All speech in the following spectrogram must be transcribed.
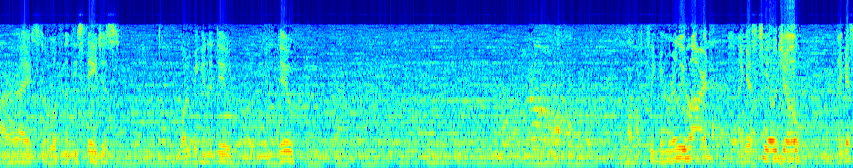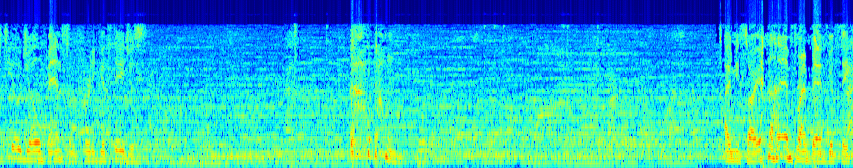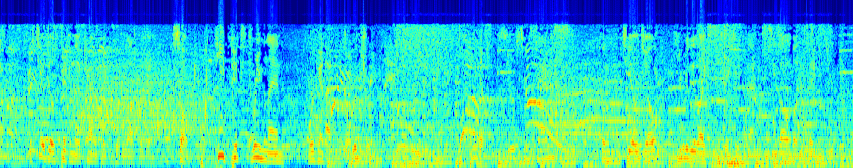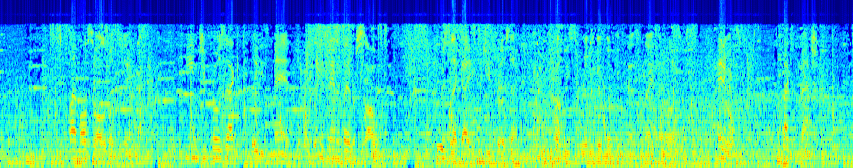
Alright, still looking at these stages. What are we gonna do? What are we gonna do? Thinking really hard. I guess T.O. Joe. I guess T.O. Joe banned some pretty good stages. I mean, sorry, Prime banned good stages. Because T.O. Joe's picking the counter pick because he lost game. So, he picks Dreamland. We're gonna go to Dreamland. We got some Zero Suit Samus coming from T.O. Joe. He really likes Suit Samus. He's all about the ladies. I'm also all about the ladies. EMG Prozac, ladies man. Ladies man if I ever saw one. Who is that guy, EMG Prozac? Probably really good looking, has nice nose. Anyways, back to the match.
